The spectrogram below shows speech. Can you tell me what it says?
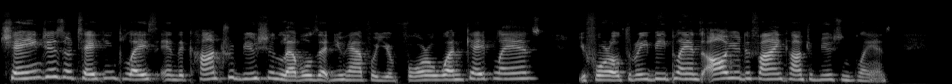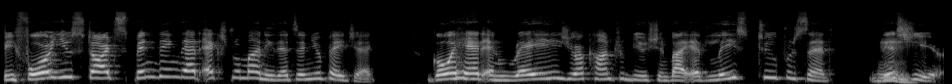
changes are taking place in the contribution levels that you have for your 401k plans, your 403b plans, all your defined contribution plans. Before you start spending that extra money that's in your paycheck, go ahead and raise your contribution by at least 2% this year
